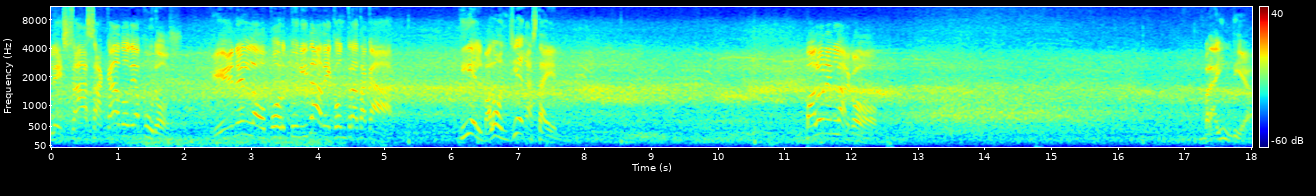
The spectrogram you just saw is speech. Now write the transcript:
Les ha sacado de apuros. Tienen la oportunidad de contraatacar. Y el balón llega hasta él. Balón en largo. Brahim Díaz.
